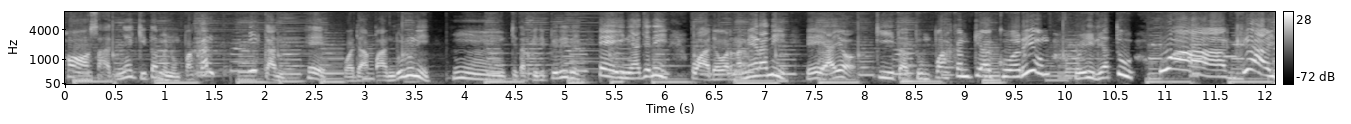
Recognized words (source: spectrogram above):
Oh, saatnya kita menumpahkan ikan. Hei, wadah apaan dulu nih? Hmm, kita pilih-pilih nih. Eh, ini aja nih. Wah, ada warna merah nih. Eh, ayo kita tumpahkan ke akuarium. Wih, lihat tuh. Wah, guys,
